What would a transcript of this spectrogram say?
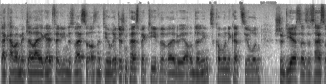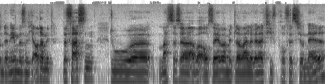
da kann man mittlerweile Geld verdienen, das weißt du aus einer theoretischen Perspektive, weil du ja Unternehmenskommunikation studierst, also das heißt, Unternehmen müssen sich auch damit befassen. Du äh, machst das ja aber auch selber mittlerweile relativ professionell.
